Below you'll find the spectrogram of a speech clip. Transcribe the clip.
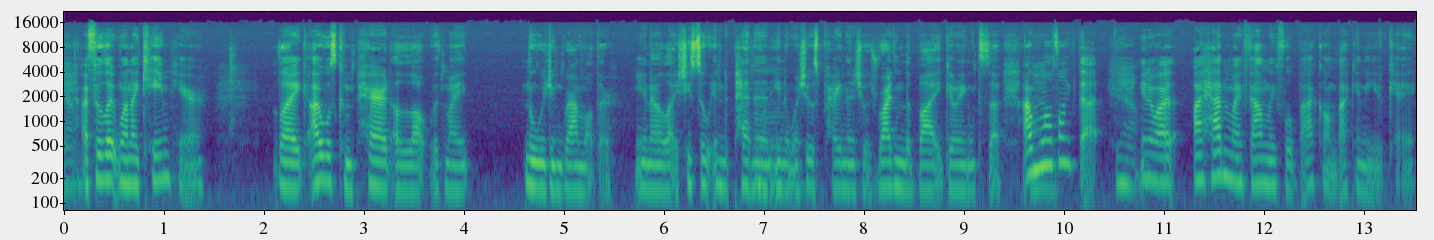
Yeah. I feel like when I came here, like I was compared a lot with my Norwegian grandmother. You know, like she's so independent. You know, when she was pregnant, she was riding the bike, going to. stuff. I'm mm. not like that. Yeah. You know, I I had my family fall back on back in the UK,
